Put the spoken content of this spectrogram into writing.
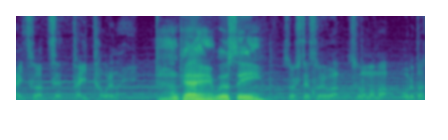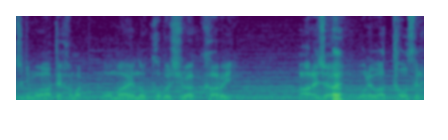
あいつは絶対倒れない okay, we'll see. そしてそれはそのまま俺たちにも当てはまるお前の拳は軽いあれじゃえ俺は倒せね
